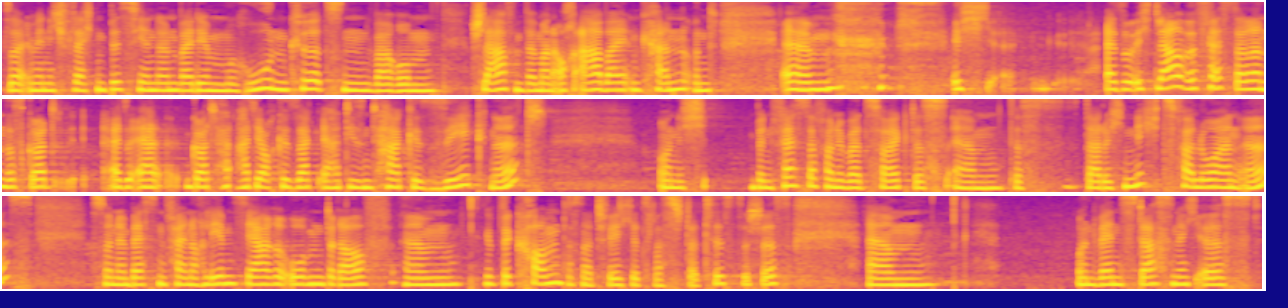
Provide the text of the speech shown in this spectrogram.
sollten wir nicht vielleicht ein bisschen dann bei dem Ruhen kürzen, warum schlafen, wenn man auch arbeiten kann und ähm, ich, also ich glaube fest daran, dass Gott, also er, Gott hat ja auch gesagt, er hat diesen Tag gesegnet und ich bin fest davon überzeugt, dass, ähm, dass dadurch nichts verloren ist, sondern im besten Fall noch Lebensjahre obendrauf ähm, bekommt. Das ist natürlich jetzt was Statistisches. Ähm, und wenn es das nicht ist,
